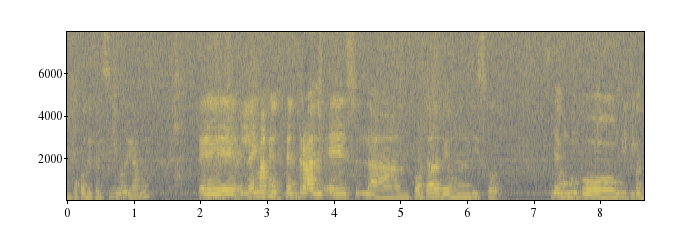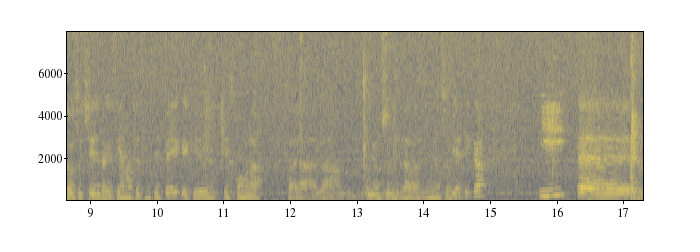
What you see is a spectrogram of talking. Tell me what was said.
un poco depresivo, digamos. Eh, la imagen central es la portada de un disco de un grupo mítico de los 80 que se llama CCCP, que, que, que es como la la, la Unión Soviética. la Unión Soviética, y eh,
